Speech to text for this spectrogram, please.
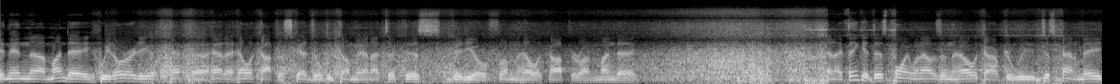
And then uh, Monday, we'd already ha uh, had a helicopter scheduled to come in. I took this video from the helicopter on Monday. And I think at this point when I was in the helicopter, we just kind of made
